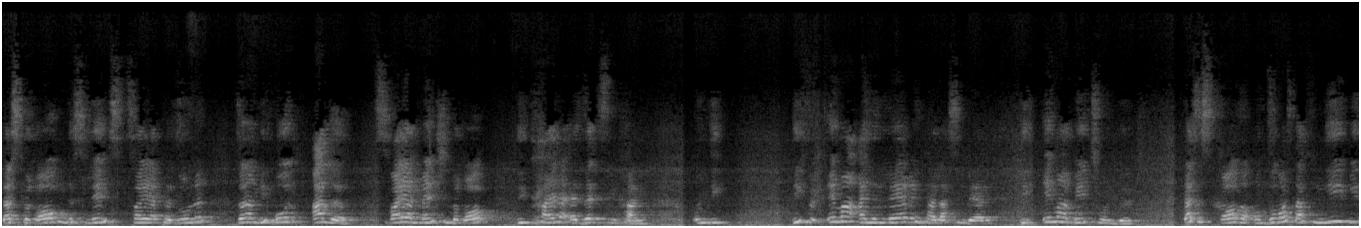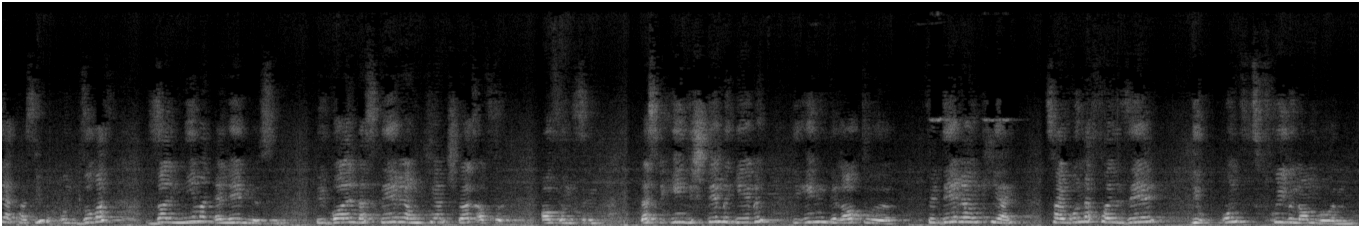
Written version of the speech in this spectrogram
das Berauben des Lebens zweier Personen, sondern wir wurden alle zweier Menschen beraubt, die keiner ersetzen kann und die, die für immer eine Lehre hinterlassen werden, die immer wehtun wird. Das ist grausam und sowas darf nie wieder passieren und sowas soll niemand erleben müssen. Wir wollen, dass Deria und Kian stolz auf, auf, uns sind, dass wir ihnen die Stimme geben, die ihnen geraubt wurde. Für Deria und Kian, zwei wundervolle Seelen, die uns früh genommen wurden.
